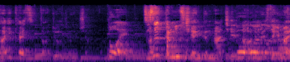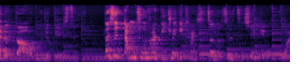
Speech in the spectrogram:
他一开始早就有这样的想法。对，只是当初签跟他签，然后你们谁卖的高，我就给谁。但是当初他的确一开始真的是只先给我卖，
